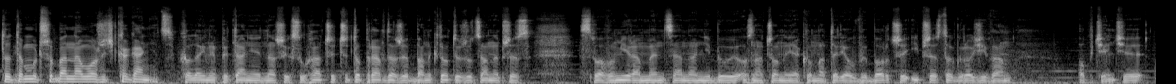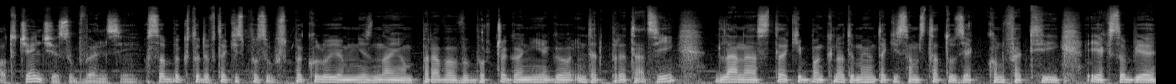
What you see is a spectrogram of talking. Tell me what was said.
To temu trzeba nałożyć kaganiec. Kolejne pytanie naszych słuchaczy. Czy to prawda, że banknoty rzucane przez Sławomira Mencena nie były oznaczone jako materiał wyborczy i przez to grozi wam obcięcie, odcięcie subwencji? Osoby, które w taki sposób spekulują, nie znają prawa wyborczego ani jego interpretacji. Dla nas takie banknoty mają taki sam status jak konfetti. Jak sobie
